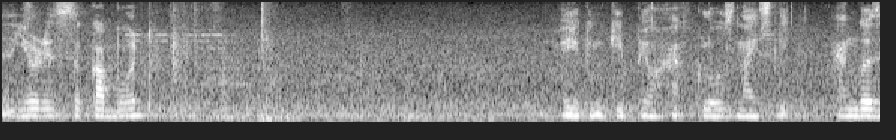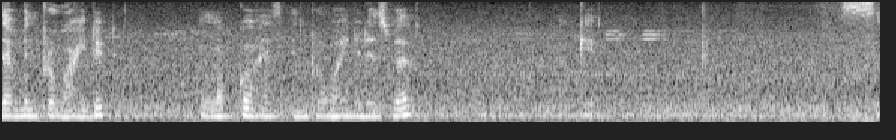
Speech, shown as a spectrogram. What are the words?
And here is the cupboard where you can keep your clothes nicely. Hangers have been provided. A locker has been provided as well. Okay. So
